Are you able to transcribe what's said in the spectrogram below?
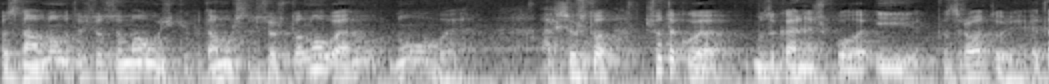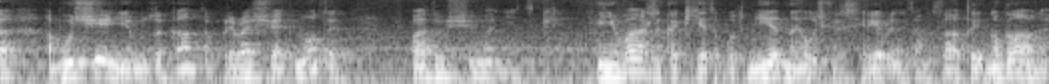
в основном, это все самоучки, потому что все, что новое, оно новое. А все, что, что такое музыкальная школа и консерватория? Это обучение музыкантам превращать ноты в падающие монетки. И неважно, какие это будут медные, лучше, серебряные, там, золотые, но главное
